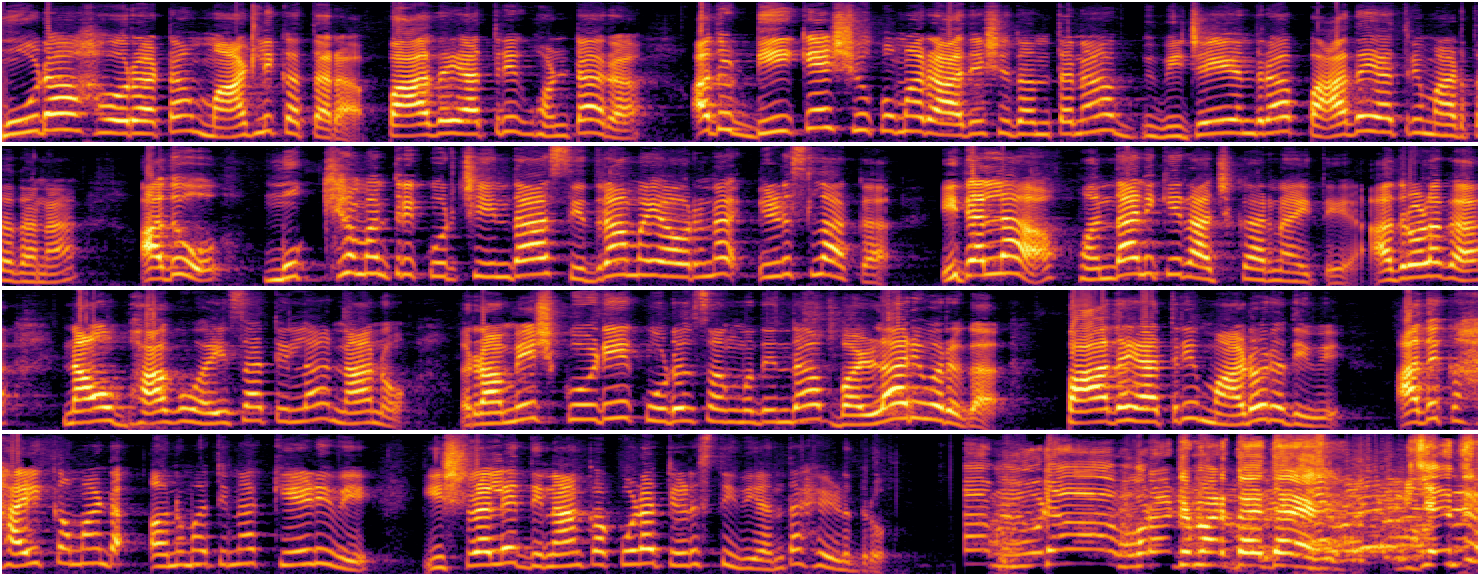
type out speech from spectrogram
ಮೂಡ ಹೋರಾಟ ಮಾಡ್ಲಿಕ್ಕತ್ತಾರ ಪಾದಯಾತ್ರೆಗೆ ಹೊಂಟಾರ, ಅದು ಡಿ ಕೆ ಶಿವಕುಮಾರ್ ಆದೇಶದಂತನ ವಿಜಯೇಂದ್ರ ಪಾದಯಾತ್ರೆ ಮಾಡ್ತದನ, ಅದು ಮುಖ್ಯಮಂತ್ರಿ ಕುರ್ಚಿಯಿಂದ ಸಿದ್ದರಾಮಯ್ಯ ಅವರನ್ನ ಇಳಿಸ್ಲಾಕ ಇದೆಲ್ಲ ಹೊಂದಾಣಿಕೆ ರಾಜಕಾರಣ ಐತಿ. ಅದ್ರೊಳಗ ನಾವು ಭಾಗವಹಿಸತಿಲ್ಲ, ನಾನು ರಮೇಶ್ ಕೂಡಿ ಕೂಡಲ ಸಂಘದಿಂದ ಬಳ್ಳಾರಿವರೆಗ ಪಾದಯಾತ್ರೆ ಮಾಡೋರದೀವಿ. ಅದಕ್ಕೆ ಹೈಕಮಾಂಡ್ ಅನುಮತಿನ ಕೇಳಿವಿ. ಇಷ್ಟರಲ್ಲೇ ದಿನಾಂಕ ಕೂಡ ತಿಳಿಸ್ತೀವಿ ಅಂತ ಹೇಳಿದ್ರು. ಹೋರಾಟ ಮಾಡ್ತಾ ಇದ್ದಾರೆ. ವಿಜೇಂದ್ರ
